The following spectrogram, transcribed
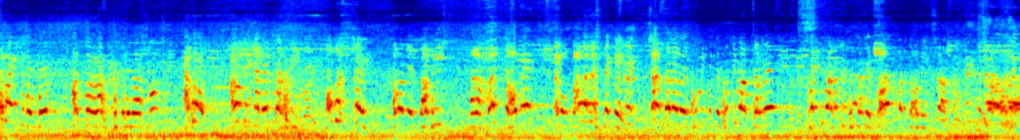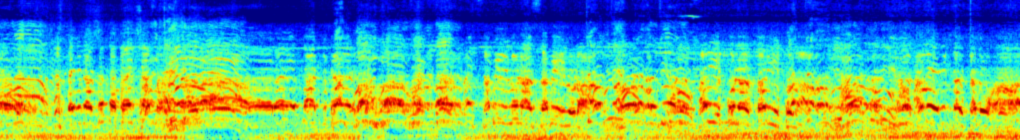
সবাইকে বলব, আপনারা নেমে আসুন, এবং আমেরিকান এম্বাসি অবশ্যই আমাদের দাবি তারা মানতে হবে এবং বাংলাদেশ থেকে শাহজালালের ভূমি থেকে প্রতিবাদ যাবে প্রতিবাদ কিন্তু তাদের পালন করতে হবে রাস্তায় নেমে আসুন তো আপনারা ইনশাআল্লাহ সাবিলুনা সাবিলুনা তারিকুনা তারিকুনা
